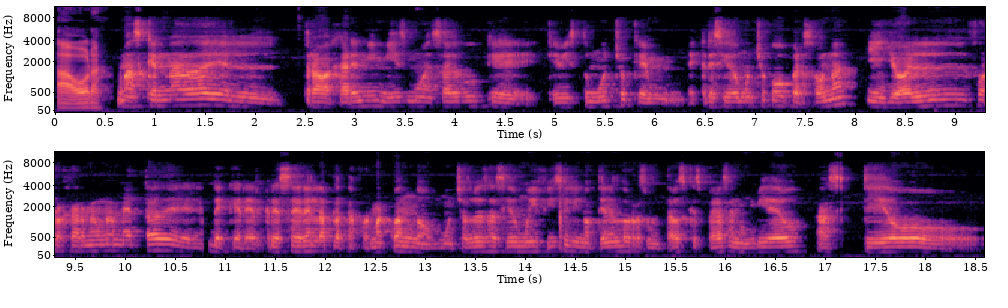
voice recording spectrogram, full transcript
a ahora? Más que nada el trabajar en mí mismo es algo que, he visto mucho, que he crecido mucho como persona y yo el forjarme una meta de, de, querer crecer en la plataforma cuando muchas veces ha sido muy difícil y no tienes los resultados que esperas en un video ha sido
